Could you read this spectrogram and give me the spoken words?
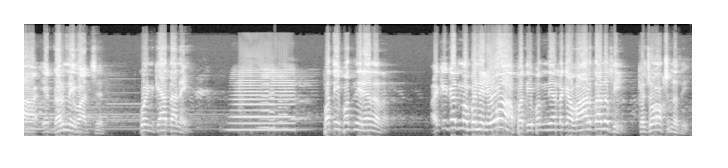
આ એક ઘરની વાત છે. કોઈને કહેતા નહીં. પતિ પત્ની રહેતા હતા. હકીકતમાં બનેલી, હો પતિ પત્ની એટલે કે વાર્તા નથી, કે જોક્સ નથી.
